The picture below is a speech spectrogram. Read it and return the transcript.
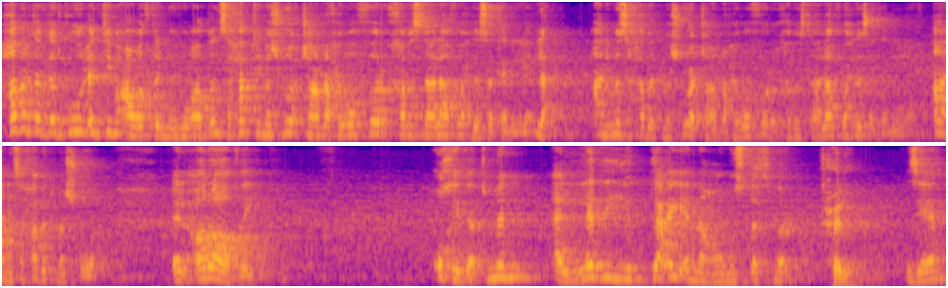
حضرتك بدك تقول أنت ما عوضت المواطن سحبتي مشروع كان راح يوفر 5000 وحدة سكنية، لا أنا ما سحبت مشروع كان راح يوفر 5000 وحدة سكنية، أنا سحبت مشروع. الأراضي أخذت من الذي يدعي إنه مستثمر. حلو. زين؟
